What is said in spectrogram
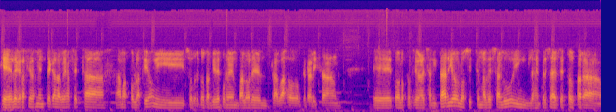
que desgraciadamente cada vez afecta a más población y sobre todo también de poner en valor el trabajo que realizan eh, todos los profesionales sanitarios, los sistemas de salud y las empresas del sector para,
